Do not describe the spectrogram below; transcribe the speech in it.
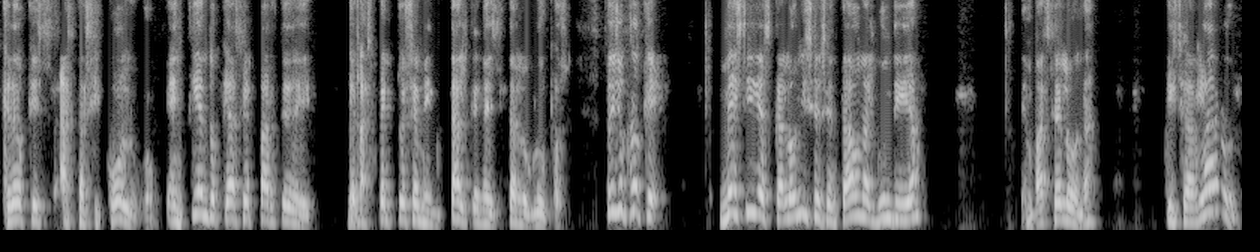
creo que es hasta psicólogo. Entiendo que hace parte de, del aspecto ese mental que necesitan los grupos. Entonces yo creo que Messi y Scaloni se sentaron algún día en Barcelona y charlaron.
